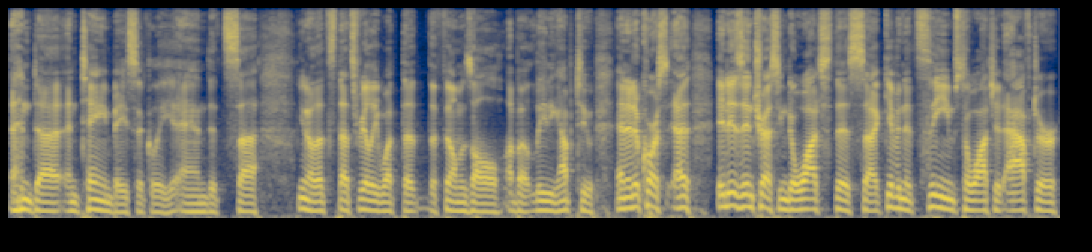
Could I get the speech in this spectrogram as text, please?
and uh, and tame basically, and it's uh, you know that's that's really what the the film is all about leading up to. And it, of course, uh, it is interesting to watch this, uh, given its themes, to watch it after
